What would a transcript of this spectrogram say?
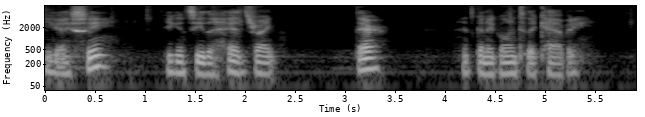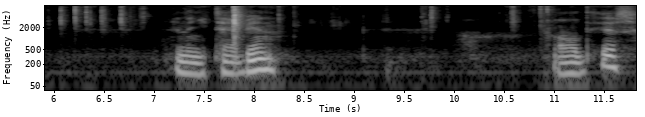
You guys see? You can see the heads right there. It's going to go into the cavity. And then you tab in all this.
